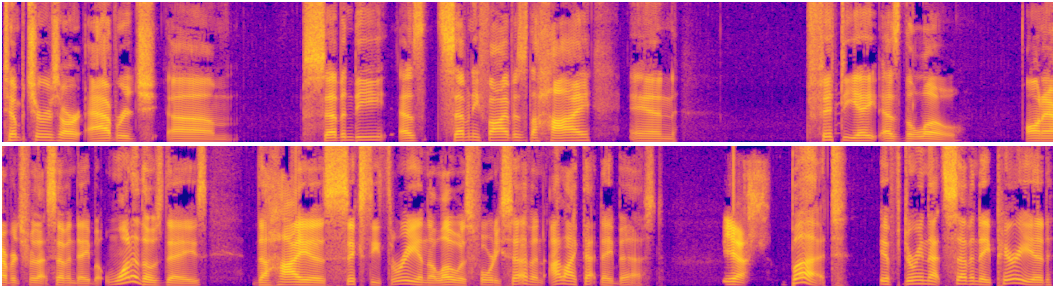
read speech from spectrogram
temperatures are average um, seventy as seventy five as the high and fifty eight as the low on average for that seven day. But one of those days, the high is sixty three and the low is forty seven. I like that day best. yes. But if during that seven day period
